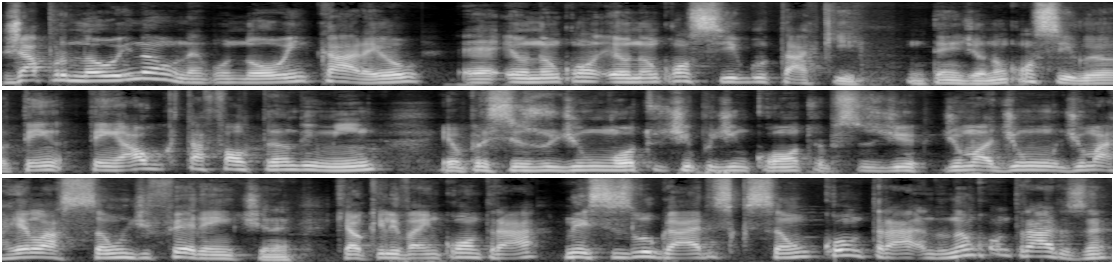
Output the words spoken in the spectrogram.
Já pro Knowing não, né? O Knowing, cara, eu é, eu não eu não consigo estar tá aqui, entende? Eu não consigo. Eu tenho tem algo que tá faltando em mim. Eu preciso de um outro tipo de encontro, eu preciso de, de uma de, um, de uma relação diferente, né? Que é o que ele vai encontrar nesses lugares que são contrários, não contrários, né?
